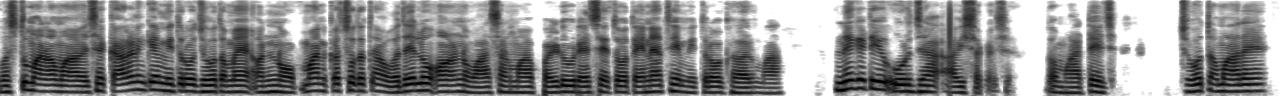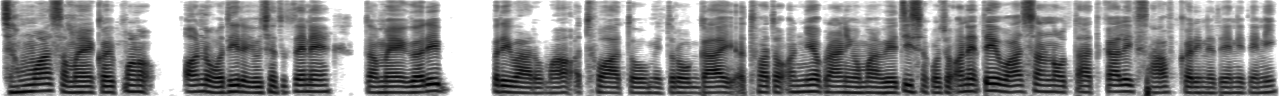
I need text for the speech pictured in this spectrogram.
વસ્તુ માનવામાં આવે છે. કારણ કે મિત્રો, જો તમે અન્નનું અપમાન કરશો તથા વધેલું અન્ન વાસણમાં પડ્યું રહેશે તો તેનાથી મિત્રો ઘરમાં નેગેટિવ ઊર્જા આવી શકે છે. તો માટે જ જો તમારે જમવા સમયે કંઈ પણ અન્ન વધી રહ્યું છે તો તેને તમે ગરીબ પરિવારોમાં અથવા તો મિત્રો, ગાય અથવા તો અન્ય પ્રાણીઓમાં વેચી શકો છો અને તે વાસણનો તાત્કાલિક સાફ કરીને તેની તેની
